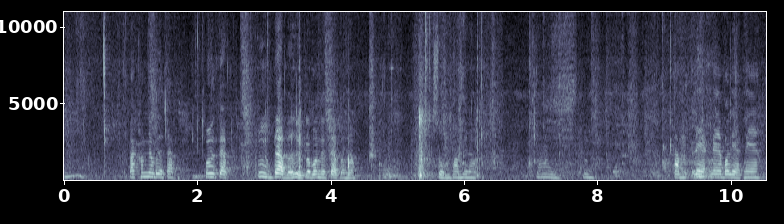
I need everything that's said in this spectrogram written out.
อืมปลาคำเดียวไปเลยแซ่บไปเลยแซ่บ อืมแซ่บเลยถือแล้วบอลเนี่ยแซ่บแล้วนะสมความพี่น้องตำแหลกแน่บ่แหลกแน่ผ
